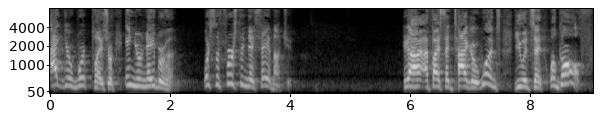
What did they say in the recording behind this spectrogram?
at your workplace or in your neighborhood, what's the first thing they say about you? Yeah, if I said Tiger Woods, you would say, well, golf.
